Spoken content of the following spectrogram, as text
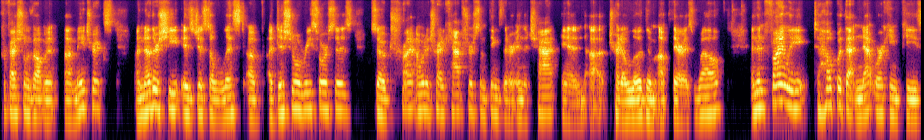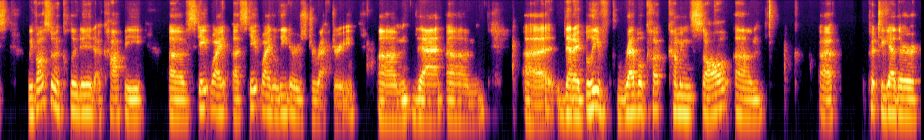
professional development uh, matrix. Another sheet is just a list of additional resources. So try, I want to try to capture some things that are in the chat and uh, try to load them up there as well. And then finally, to help with that networking piece, we've also included a copy of statewide a statewide leaders directory um, that um, uh, that I believe Rebel Cummings Saul um, uh, put together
